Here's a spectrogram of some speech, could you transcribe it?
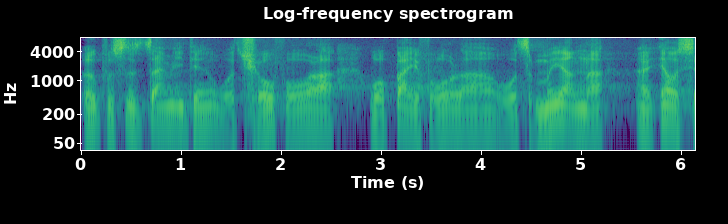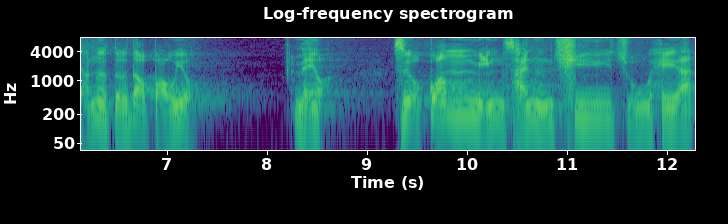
而不是在那一天我求佛啦，我拜佛啦，我怎么样呢？哎，要想要得到保佑，没有，只有光明才能驱逐黑暗，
